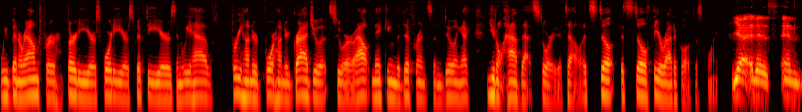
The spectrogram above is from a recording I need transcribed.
we've been around for 30 years 40 years 50 years and we have 300 400 graduates who are out making the difference and doing it you don't have that story to tell it's still it's still theoretical at this point yeah it is and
